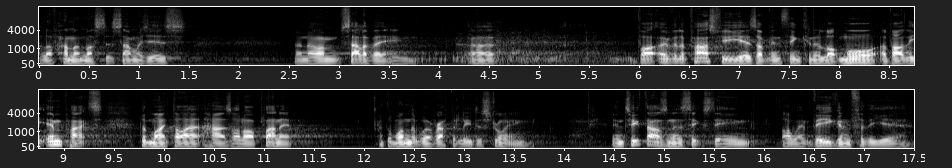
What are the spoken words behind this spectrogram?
I love ham and mustard sandwiches. And now I'm salivating. Uh, but over the past few years, I've been thinking a lot more about the impact that my diet has on our planet, the one that we're rapidly destroying. In 2016, I went vegan for the year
